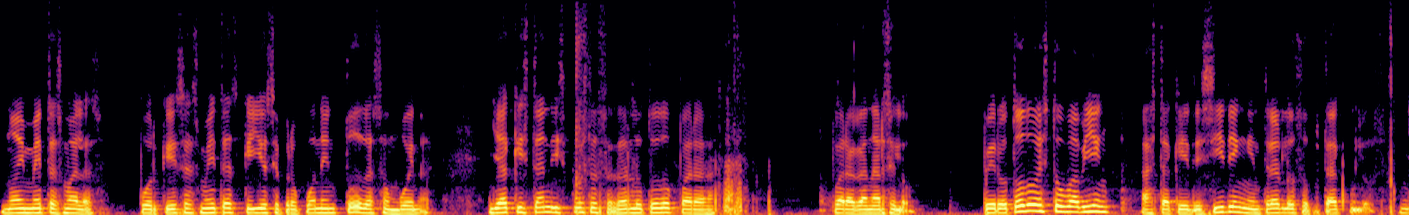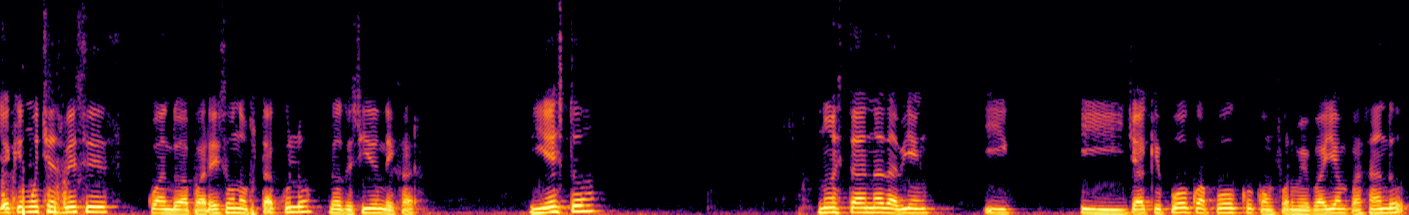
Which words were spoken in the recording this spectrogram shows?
no hay metas malas, porque esas metas que ellos se proponen todas son buenas, ya que están dispuestos a darlo todo para, para ganárselo. Pero todo esto va bien hasta que deciden entrar los obstáculos, ya que muchas veces cuando aparece un obstáculo lo deciden dejar. Y esto no está nada bien y, y ya que poco a poco conforme vayan pasando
